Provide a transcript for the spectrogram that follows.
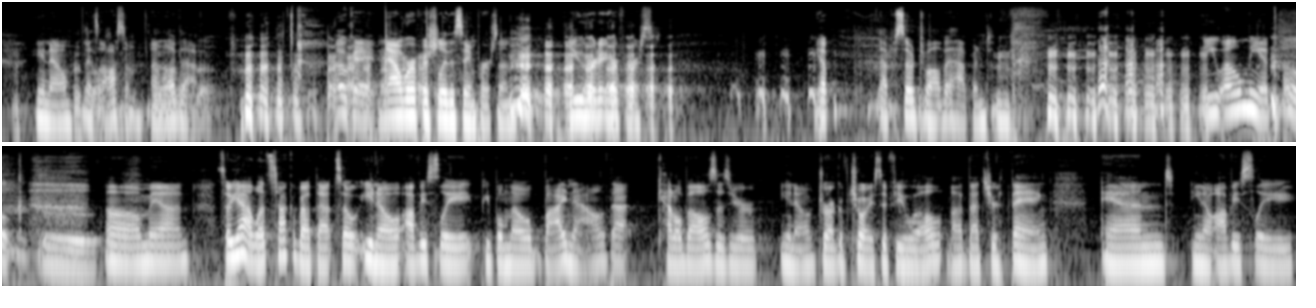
you know, that's, awesome. I Yeah, love, that. okay, now we're officially the same person. You heard it here first. Yep. Episode 12, it happened. you owe me a Coke. Oh, man. So, yeah, let's talk about that. So, you know, obviously, people know by now that kettlebells is your, you know, drug of choice, if you will. Uh, that's your thing. And, you know, obviously,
